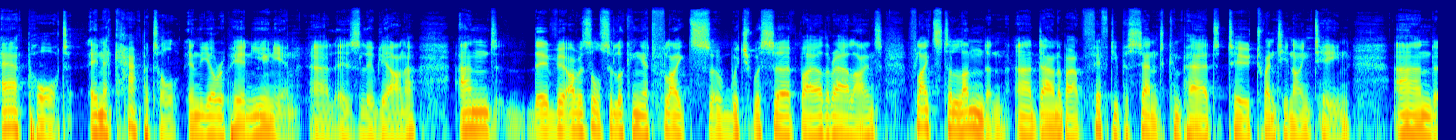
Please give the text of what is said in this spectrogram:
airport in a capital in the European Union, uh, is Ljubljana. And I was also looking at flights uh, which were served by other airlines. Flights to London uh, down about 50% compared to 2019. And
